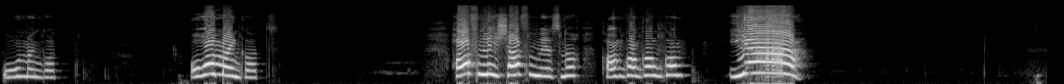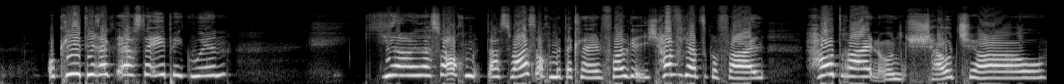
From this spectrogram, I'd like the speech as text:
Oh mein Gott. Oh mein Gott. Hoffentlich schaffen wir es noch. Komm, komm, komm, komm. Ja! Okay, direkt erster Epic Win. Ja, das war auch, das war's auch mit der kleinen Folge. Ich hoffe, euch hat's gefallen. Haut rein und ciao, ciao.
